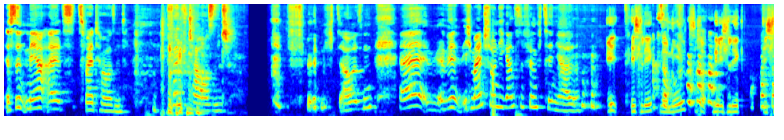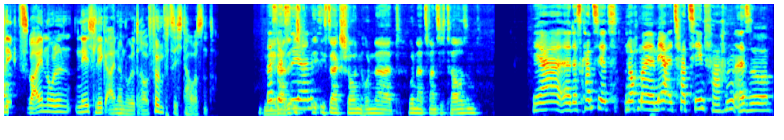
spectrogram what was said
Es sind mehr als 2000. 5000. 5000. Äh, ich meine schon die ganzen 15 Jahre. Ich, ich lege eine Null, nee, ich leg, ich leg zwei Nullen, nee, ich leg eine Null drauf. 50.000. Nee, also ich, ich, ich sag schon 100, 120.000. Ja, äh, das kannst du jetzt noch mal mehr als verzehnfachen. Also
